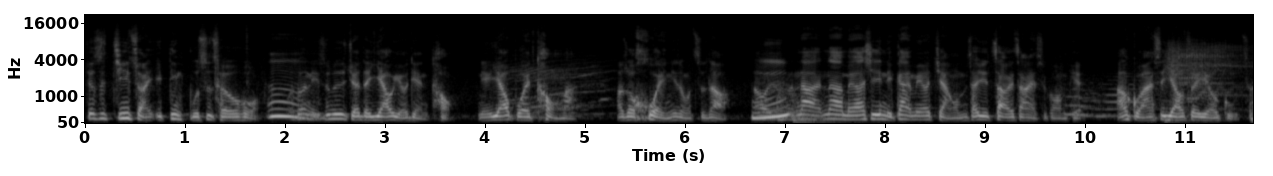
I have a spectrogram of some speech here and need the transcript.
就是机转一定不是车祸。我说：“你是不是觉得腰有点痛？你的腰不会痛吗？”他说：“会。”你怎么知道？然后我就说：“那那没关系，你刚才没有讲，我们再去照一张 X 光片。”然后果然是腰椎有骨折，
